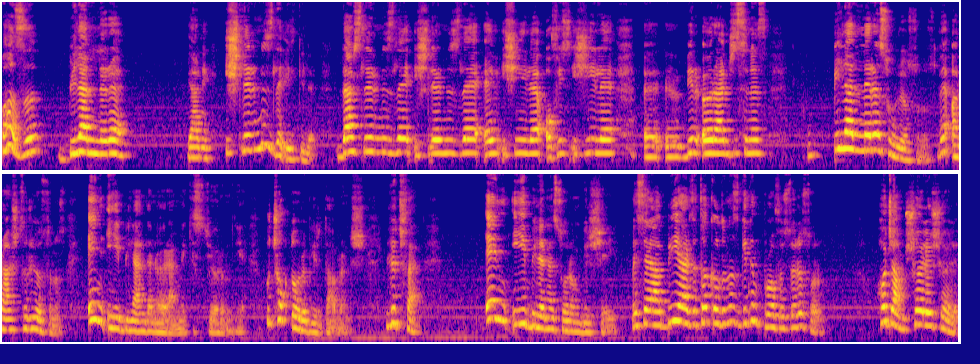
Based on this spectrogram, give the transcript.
bazı bilenlere yani işlerinizle ilgili, derslerinizle, işlerinizle, ev işiyle, ofis işiyle e, e, bir öğrencisiniz. Bilenlere soruyorsunuz ve araştırıyorsunuz. En iyi bilenden öğrenmek istiyorum diye. Bu çok doğru bir davranış. Lütfen en iyi bilene sorun bir şeyi. Mesela bir yerde takıldınız gidin profesöre sorun. Hocam şöyle şöyle.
